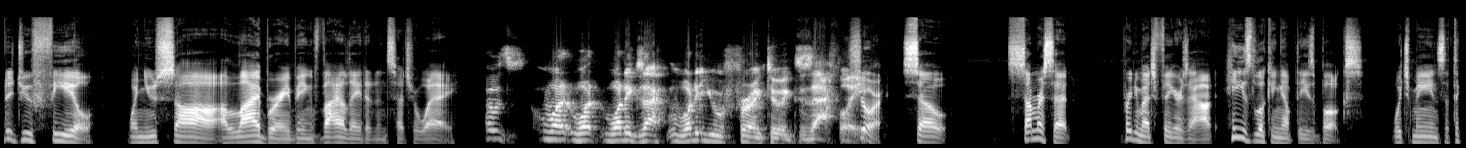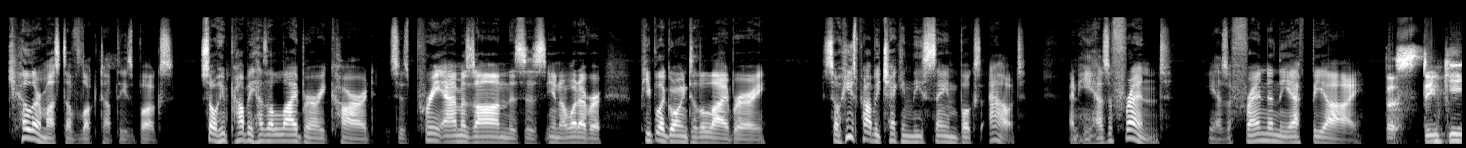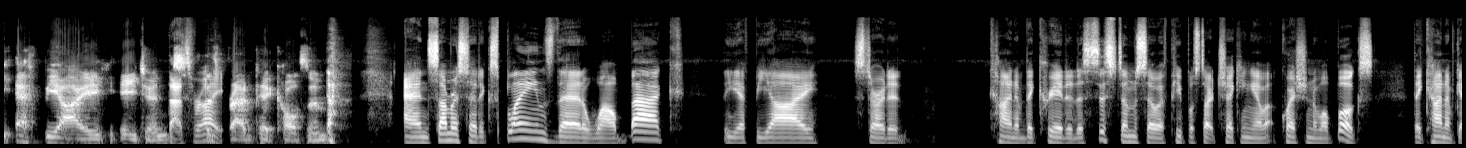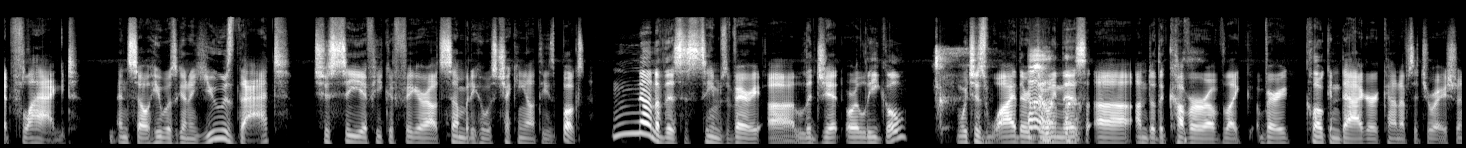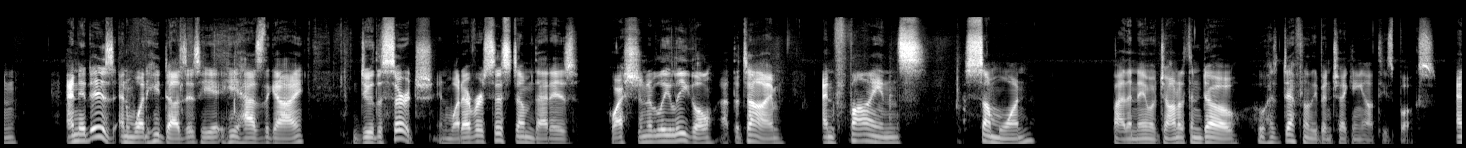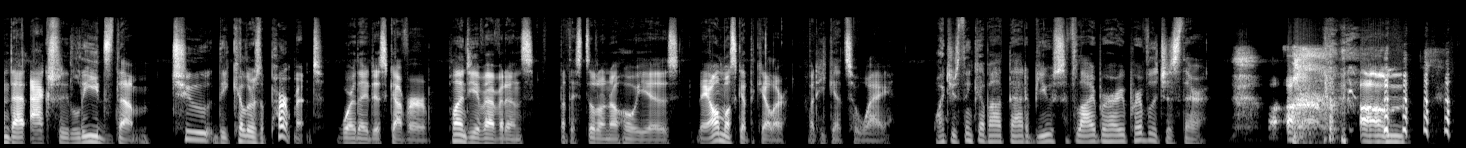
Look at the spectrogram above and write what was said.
did you feel when you saw a library being violated in such a way? I was what what what exactly what are you referring to exactly? Sure. So Somerset pretty much figures out he's looking up these books, which means that the killer must have looked up these books. So he probably has a library card. This is pre-Amazon, this is, you know, whatever. People are going to the library. So he's probably checking these same books out. And he has a friend. He has a friend in the FBI the stinky FBI agent. That's right. As Brad Pitt calls him. and Somerset explains that a while back, the FBI started kind of, they created a system so if people start checking out questionable books, they kind of get flagged. And so he was going to use that to see if he could figure out somebody who was checking out these books. None of this seems very uh, legit or legal which is why they're doing this uh, under the cover of like a very cloak and dagger kind of situation. And it is. And what he does is he he has the guy do the search in whatever system that is questionably legal at the time and finds someone by the name of Jonathan Doe who has definitely been checking out these books. And that actually leads them to the killer's apartment where they discover plenty of evidence, but they still don't know who he is. They almost get the killer, but he gets away. What'd you think about that abuse of library privileges there? um,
